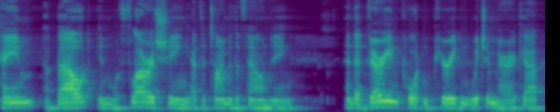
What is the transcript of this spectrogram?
came about and were flourishing at the time of the founding, and that very important period in which America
